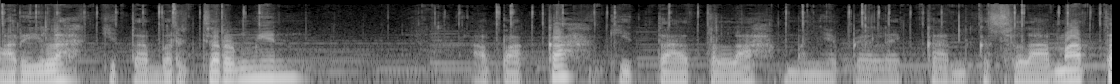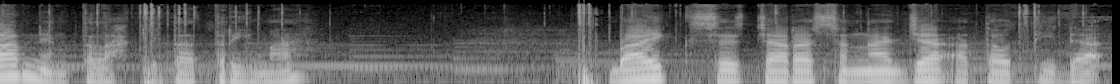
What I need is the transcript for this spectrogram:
Marilah kita bercermin. Apakah kita telah menyepelekan keselamatan yang telah kita terima, baik secara sengaja atau tidak?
